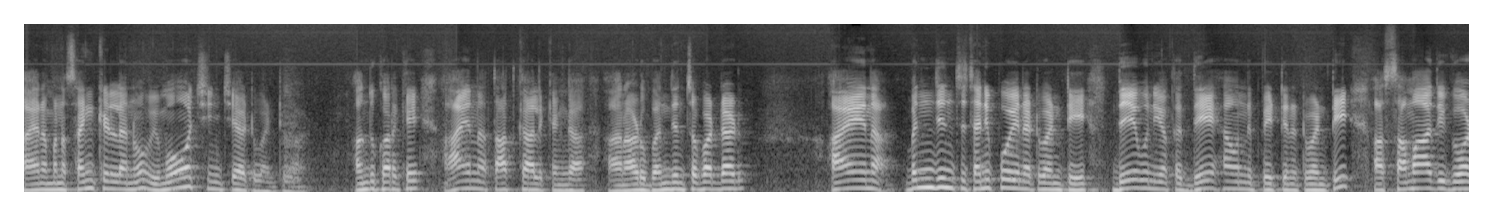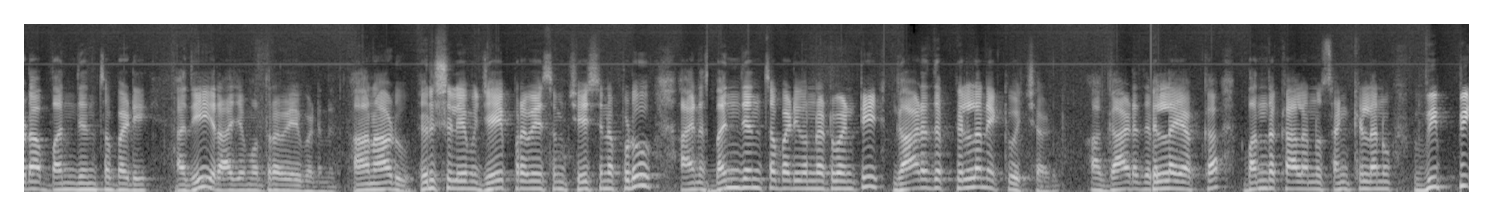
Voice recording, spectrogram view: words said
ఆయన మన సంఖ్యలను విమోచించేటువంటి వాడు. అందుకొరకే ఆయన తాత్కాలికంగా ఆనాడు బంధించబడ్డాడు. ఆయన బంధించి చనిపోయినటువంటి దేవుని యొక్క దేహాన్ని పెట్టినటువంటి ఆ సమాధి కూడా బంధించబడి అది రాజముద్ర వేయబడినది. ఆనాడు ఎరుషులేము జయప్రవేశం చేసినప్పుడు ఆయన బంధించబడి ఉన్నటువంటి గాడిద పిల్లను ఎక్కి వచ్చాడు ఆ గాడిద పిల్ల యొక్క బంధకాలను సంఖ్యలను విప్పి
